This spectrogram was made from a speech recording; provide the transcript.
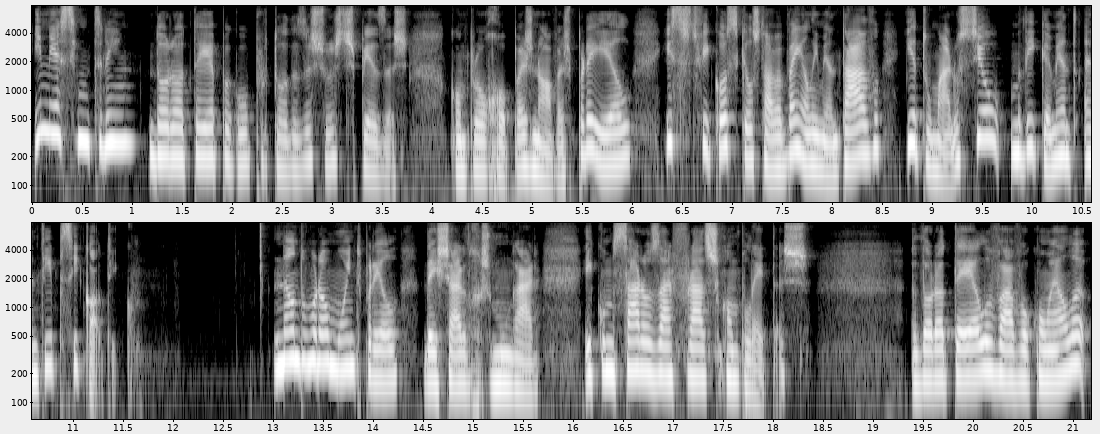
E nesse interim, Doroteia pagou por todas as suas despesas, comprou roupas novas para ele e certificou-se que ele estava bem alimentado e a tomar o seu medicamento antipsicótico. Não demorou muito para ele deixar de resmungar e começar a usar frases completas. Doroteia levava-o com ela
